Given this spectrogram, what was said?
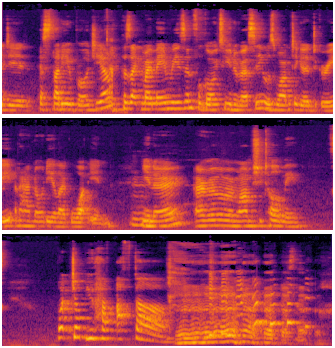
I did a study abroad year because like my main reason for going to university was one to get a degree and I had no idea like what in. Mm. You know, I remember my mom. She told me, "What job you have after?"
